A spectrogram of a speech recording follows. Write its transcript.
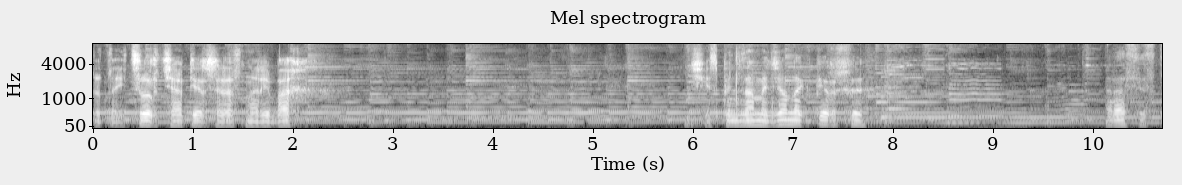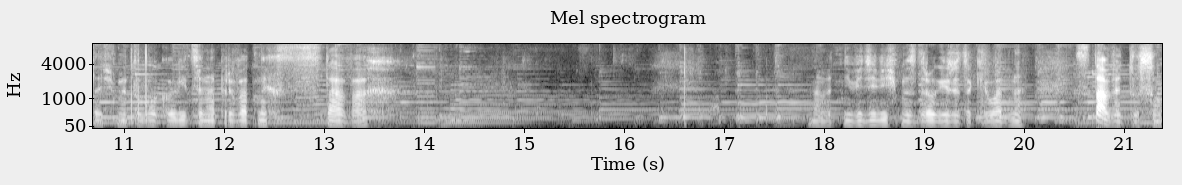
Tutaj córcia, pierwszy raz na rybach. Spędzamy dzionek pierwszy. Raz jesteśmy tu w okolicy na prywatnych stawach. Nawet nie wiedzieliśmy z drogi, że takie ładne stawy tu są.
